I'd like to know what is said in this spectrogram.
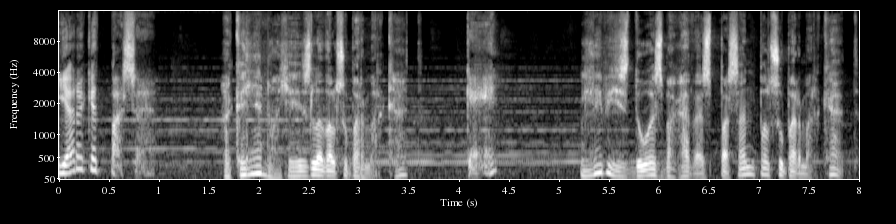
I ara què et passa? Aquella noia és la del supermercat. Què? L'he vist dues vegades passant pel supermercat,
